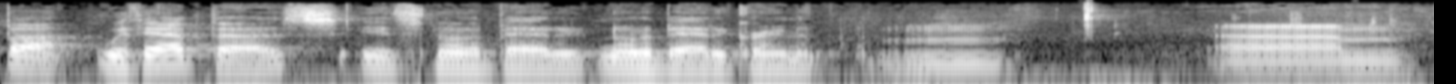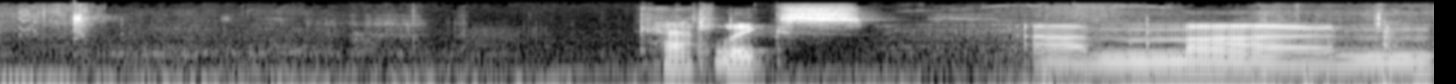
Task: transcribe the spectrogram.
But without those, it's not a bad not a bad agreement. Um, Catholics Um, mo-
